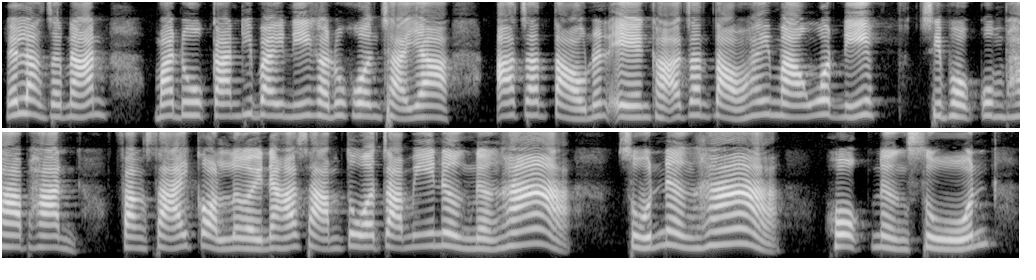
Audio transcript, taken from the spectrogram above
และหลังจากนั้นมาดูกันที่ใบนี้ค่ะทุกคนฉายาอาจารย์เต่านั่นเองค่ะ อาจารย์เต่าให้มางวดนี้ 16 กุมภาพันธ์ฝั่งซ้ายก่อนเลยนะคะ 3 ตัวจะมี 115 015 610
